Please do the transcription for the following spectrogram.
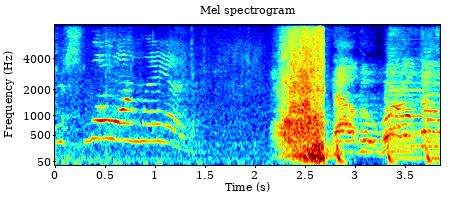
You're slow on land. Now the world don't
